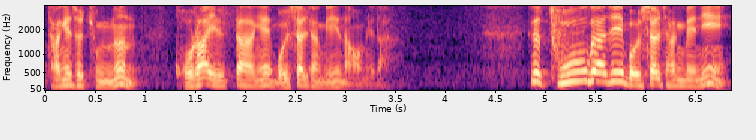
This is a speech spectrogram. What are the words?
당해서 죽는 고라 일당의 몰살 장면이 나옵니다. 그래서 두 가지 몰살 장면이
